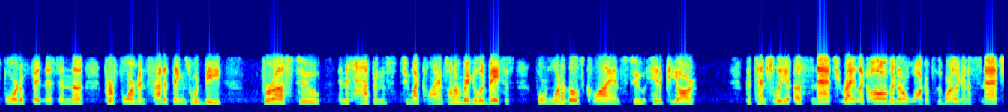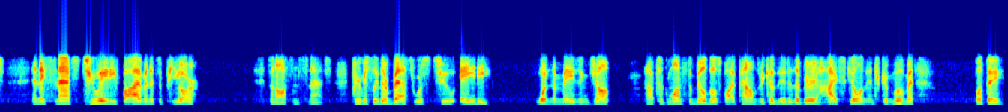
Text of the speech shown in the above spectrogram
sport of fitness, in the performance side of things would be for us to, and this happens to my clients on a regular basis, for one of those clients to hit a PR potentially a snatch, right? Like, oh, they're gonna walk up to the bar, they're gonna snatch, and they snatch 285, and it's a PR. It's an awesome snatch. Previously, their best was 280. What an amazing jump! Now it took months to build those five pounds because it is a very high skill and intricate movement, but they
